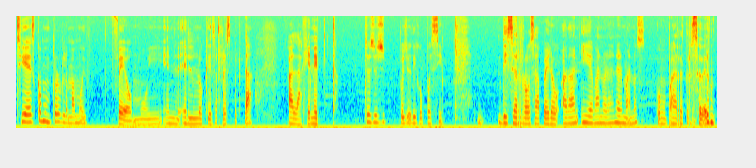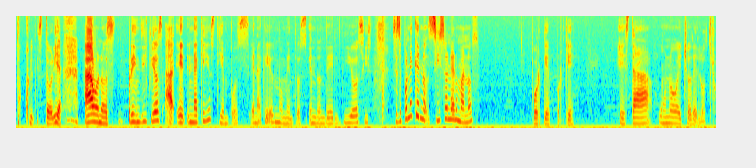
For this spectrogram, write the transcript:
sí es como un problema muy feo, muy en, en lo que respecta a la genética. Entonces, pues yo digo, pues sí. Dice Rosa, pero Adán y Eva no eran hermanos, como para retroceder un poco la historia. Vámonos, principios en, aquellos tiempos, en aquellos momentos en donde el Dios se supone que no, sí son hermanos. ¿Por qué? Porque está uno hecho del otro.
